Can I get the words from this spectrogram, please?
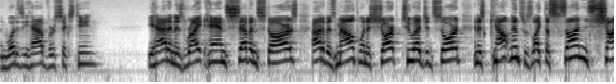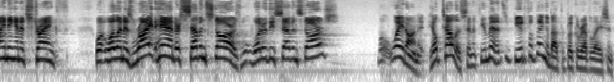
And what does he have? Verse 16. He had in his right hand seven stars. Out of his mouth went a sharp two edged sword, and his countenance was like the sun shining in its strength. Well, in his right hand are seven stars. What are these seven stars? Well, wait on it. He'll tell us in a few minutes. It's a beautiful thing about the book of Revelation.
